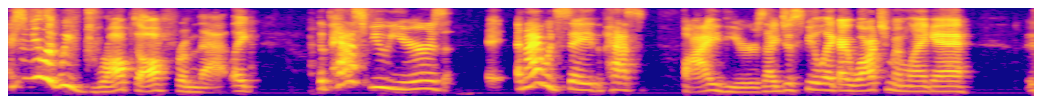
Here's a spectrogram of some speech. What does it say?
i just feel like we've dropped off from that like the past few years and i would say the past five years i just feel like i watch them i'm like eh I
